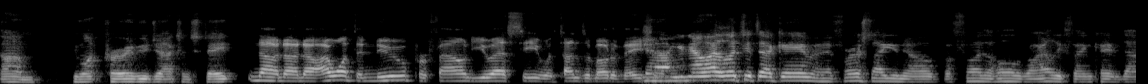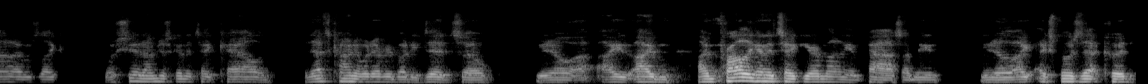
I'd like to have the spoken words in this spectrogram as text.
Um, you want Prairie View Jackson State? No, no, no. I want the new profound USC with tons of motivation. Yeah, you know, I looked at that game, and at first, I, you know, before the whole Riley thing came down, I was like, well, shit, I'm just going to take Cal. And and that's kind of what everybody did. So, you know, I I'm I'm probably going to take your money and pass. I mean, you know, I, I suppose that could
